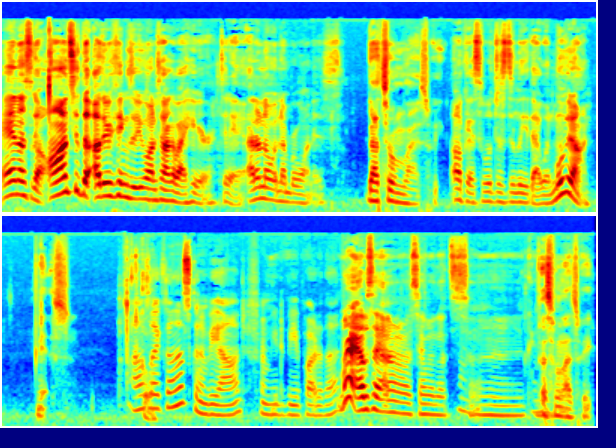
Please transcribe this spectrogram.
And let's go on to the other things that we want to talk about here today. I don't know what number one is. That's from last week. Okay, so we'll just delete that one. Moving on. Yes. I was like, oh, that's going to be odd for me to be a part of that. Right. I was like, I don't know what's saying. That's. Uh, okay. That's from last week.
